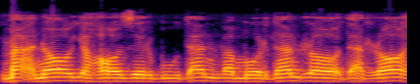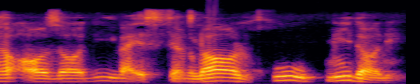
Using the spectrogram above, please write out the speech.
معنای حاضر بودن و مردن را در راه آزادی و استقلال خوب می‌دانیم.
